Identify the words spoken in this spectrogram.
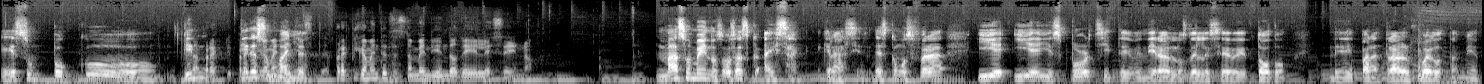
es un poco... O sea, Tiene, prácti- tiene su prácticamente, maña. te, prácticamente te están vendiendo DLC, ¿no? Más o menos, o sea, es, ah, exact- gracias. Es como si fuera E EA, EA Sports y te vendiera los DLC de todo, de, para entrar al juego también.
